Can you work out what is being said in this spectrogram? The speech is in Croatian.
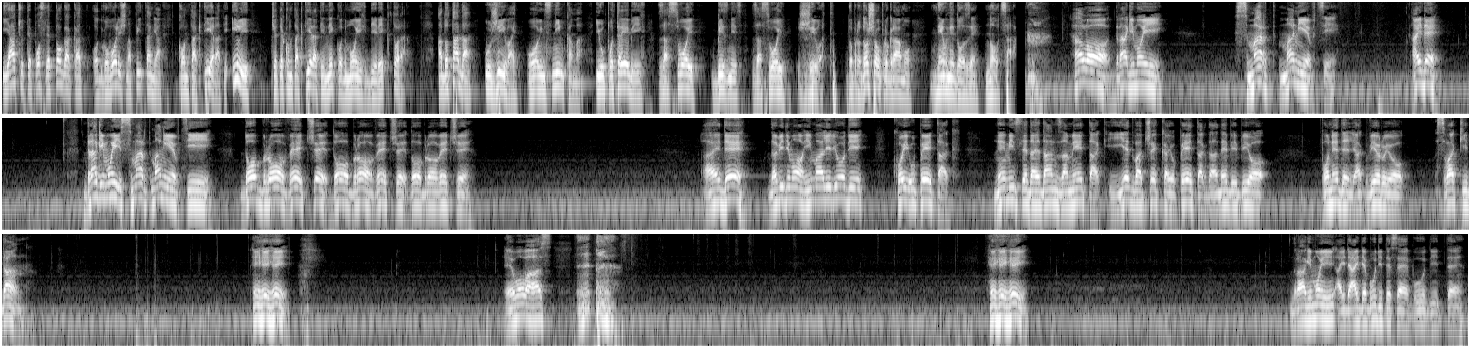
i ja ću te poslije toga kad odgovoriš na pitanja kontaktirati ili ćete kontaktirati neko od mojih direktora. A do tada uživaj u ovim snimkama i upotrebi ih za svoj biznis, za svoj život. Dobrodošao u programu Dnevne doze novca. Halo, dragi moji smart manijevci. Ajde, Dragi moji smart manijevci, dobro veče, dobro veče, dobro veče. Ajde, da vidimo ima li ljudi koji u petak ne misle da je dan za metak i jedva čekaju petak da ne bi bio ponedeljak, vjeruju svaki dan. Hej, hej, hej. Evo vas. Hej, hej, hej. Dragi moji, ajde, ajde, budite se, budite.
